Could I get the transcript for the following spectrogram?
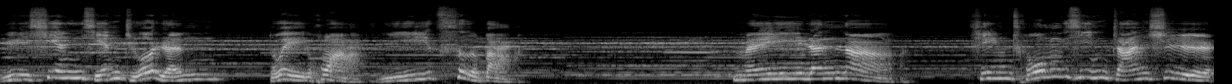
与先贤哲人对话一次吧，美人呐！请重新展示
